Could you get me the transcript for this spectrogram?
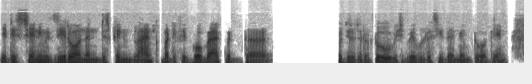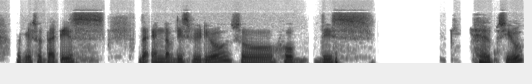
it is chaining with zero and then displaying blank. But if you go back with the 2002 we should be able to see the name 2 again. Okay so that is the end of this video. So hope this helps you.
